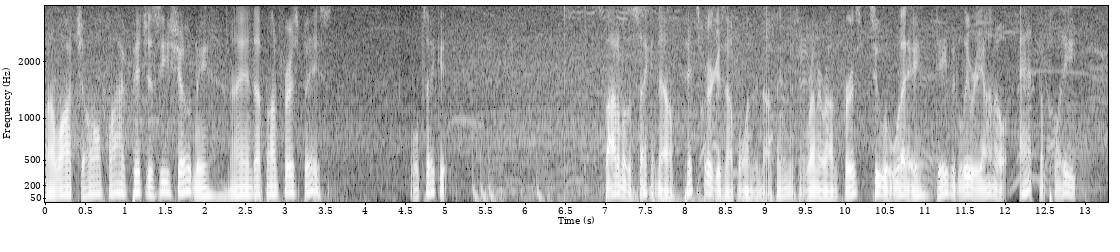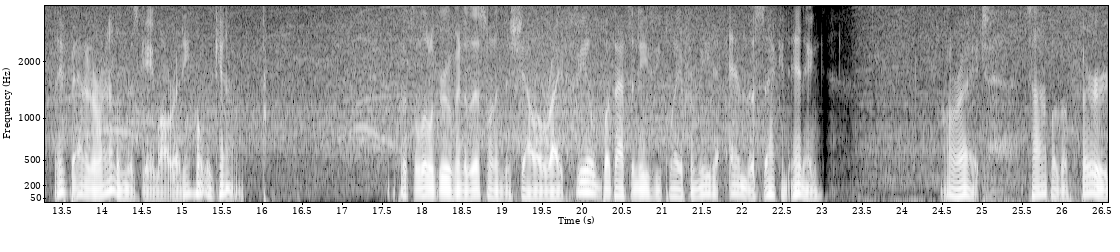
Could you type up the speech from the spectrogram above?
I watch all five pitches he showed me, I end up on first base. We'll take it. Bottom of the second now. Pittsburgh is up one to nothing. There's a runner on first, two away. David Liriano at the plate. They've batted around in this game already. Holy cow. Puts a little groove into this one into shallow right field, but that's an easy play for me to end the second inning. All right, top of the third,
